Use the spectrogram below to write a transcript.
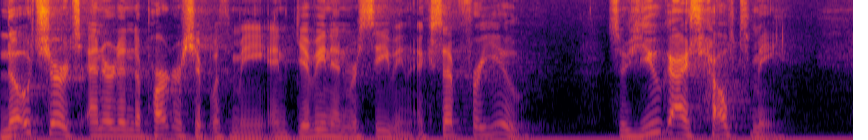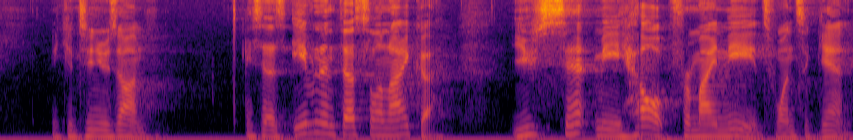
no church entered into partnership with me in giving and receiving except for you. So you guys helped me. He continues on. He says, Even in Thessalonica, you sent me help for my needs once again,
